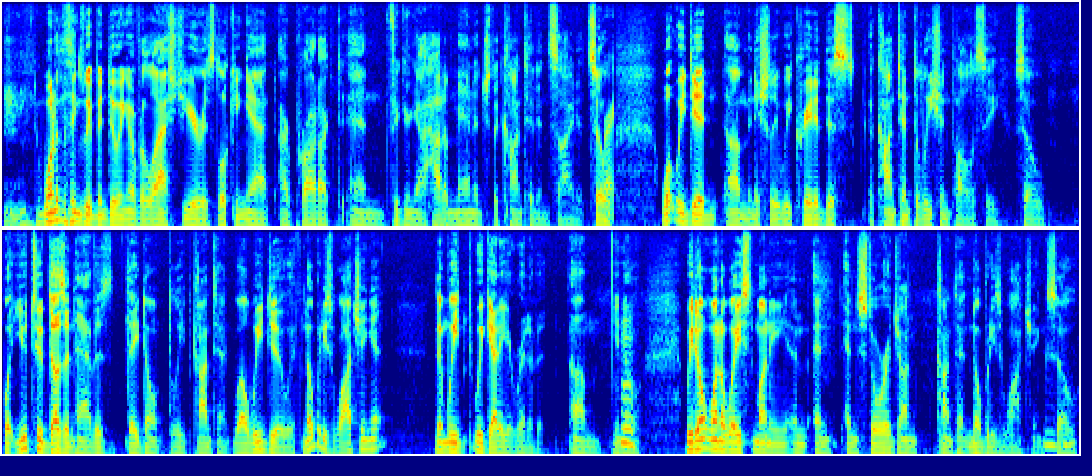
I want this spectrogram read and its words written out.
one of the things we've been doing over the last year is looking at our product and figuring out how to manage the content inside it. So Right. what we did um, initially, we created this a content deletion policy. So what YouTube doesn't have is they don't delete content. Well, we do. If nobody's watching it, then we we got to get rid of it. Um, you know, we don't want to waste money and, and, and storage on content nobody's watching. So,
